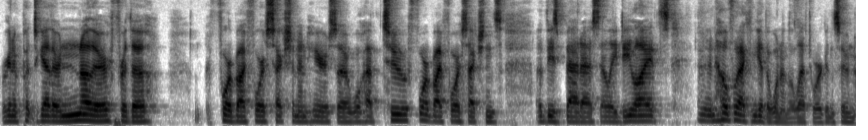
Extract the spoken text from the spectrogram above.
we're going to put together another for the 4x4 section in here. So we'll have two 4x4 sections of these badass LED lights and hopefully I can get the one on the left working soon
